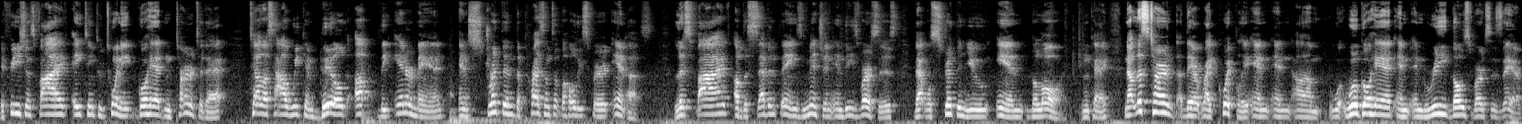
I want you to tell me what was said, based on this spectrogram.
Ephesians 5 18 to 20, go ahead and turn to that. Tell us how we can build up the inner man and strengthen the presence of the Holy Spirit in us. List five of the seven things mentioned in these verses that will strengthen you in the Lord. Okay. Now let's turn there right quickly, and and um, we'll go ahead and and read those verses there.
